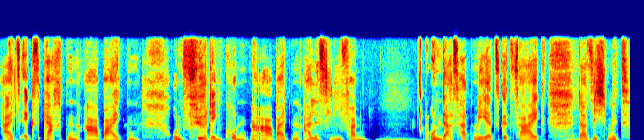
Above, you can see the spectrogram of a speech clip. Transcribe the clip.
als Experten arbeiten und für den Kunden arbeiten, alles liefern. Und das hat mir jetzt gezeigt, dass ich mit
